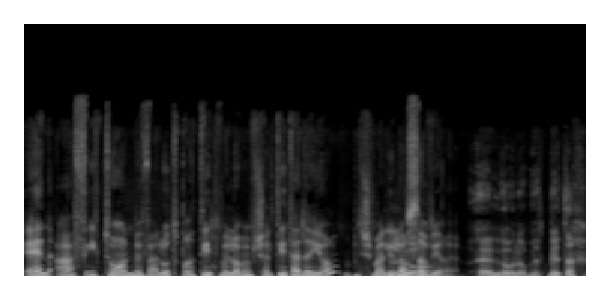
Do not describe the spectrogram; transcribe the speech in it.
אין אף עיתון בבעלות פרטית ולא ממשלתית עד היום? נשמע לי לא סביר. אה, לא, לא, בטח,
